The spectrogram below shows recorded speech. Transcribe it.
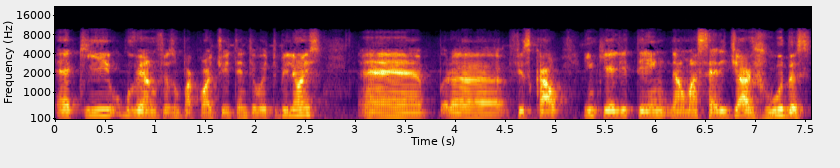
é que o governo fez um pacote de 88 bilhões é, pra, fiscal, em que ele tem né, uma série de ajudas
